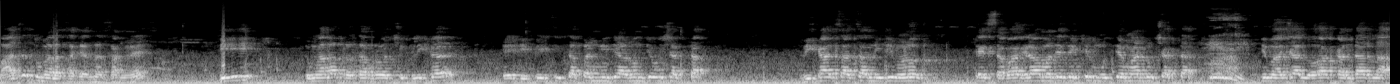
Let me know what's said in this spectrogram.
माझं तुम्हाला सगळ्यांना सांगणं आहे की तुम्हाला प्रतापराव चिखलीकर हे डीपीसीचा पण निधी आणून देऊ शकता. विकासाचा निधी म्हणून ते सभागृहामध्ये देखील मुद्दे मांडू शकतात की माझ्या लोहा कंधारला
